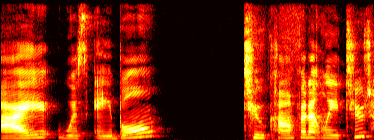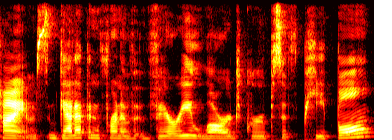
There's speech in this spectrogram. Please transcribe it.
I was able to confidently two times get up in front of very large groups of people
